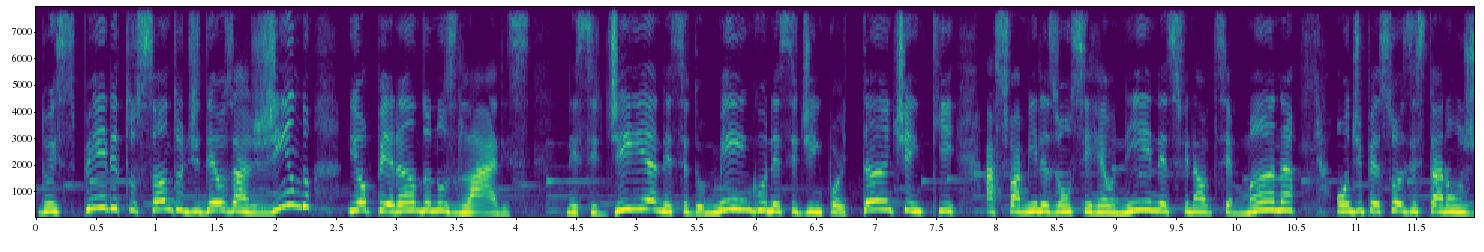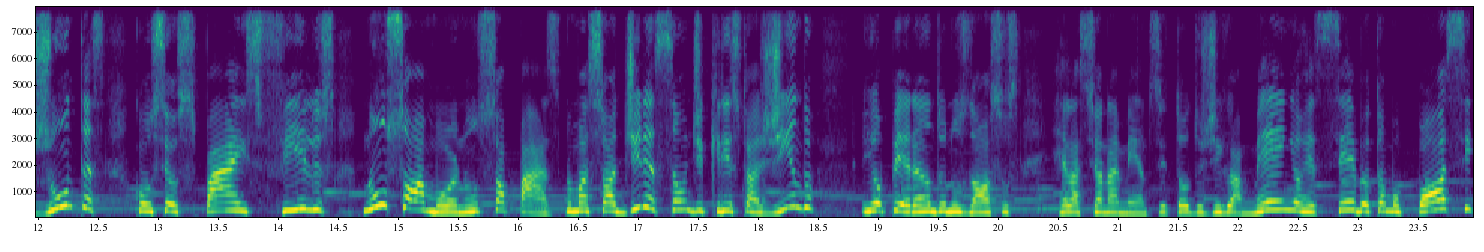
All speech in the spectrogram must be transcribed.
do Espírito Santo de Deus agindo e operando nos lares. Nesse dia, nesse domingo, nesse dia importante em que as famílias vão se reunir nesse final de semana, onde pessoas estarão juntas com seus pais, filhos, num só amor, num só paz, numa só direção de Cristo agindo e operando nos nossos relacionamentos. E todos digam amém, eu recebo, eu tomo posse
